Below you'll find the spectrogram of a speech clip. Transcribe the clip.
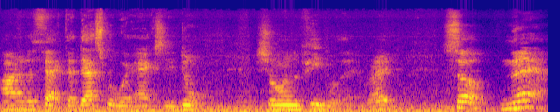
honor the fact that that's what we're actually doing, showing the people that, right? So now,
